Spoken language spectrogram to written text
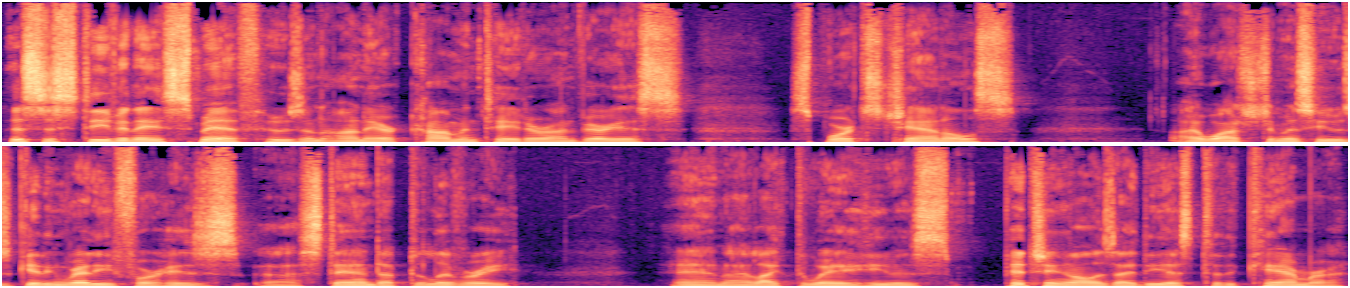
This is Stephen A. Smith, who's an on air commentator on various sports channels. I watched him as he was getting ready for his uh, stand up delivery, and I liked the way he was pitching all his ideas to the camera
